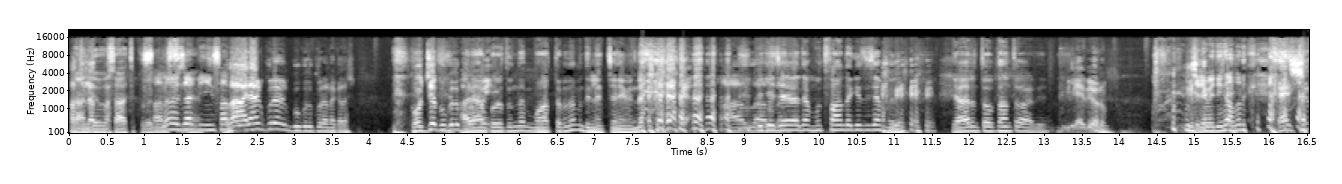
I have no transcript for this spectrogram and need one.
Hatırlatma. Randevu saati kurabilirsin. Sana özel evet. bir insan. Valla alarm kurarım Google'u kurana kadar. Koca Google'u Alarm kurmayı. kurduğunda muhatabına mı dinleteceksin evinde? Allah bir gece Allah. evvelden mutfağında gezeceğim böyle. Yarın toplantı var diye. Bilemiyorum. Bilemediğini anladık. Yani şunu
